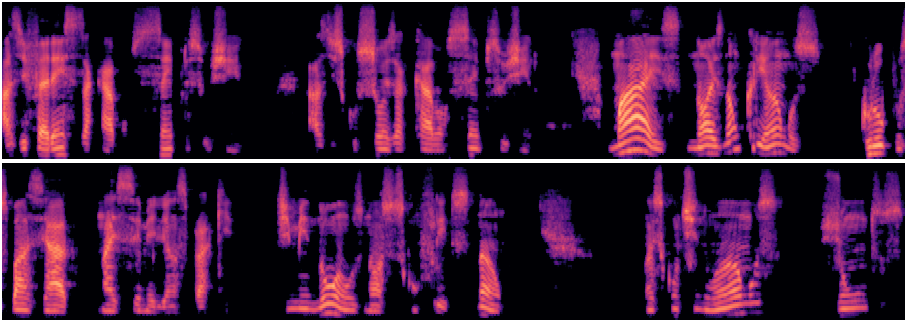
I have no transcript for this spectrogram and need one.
as diferenças acabam sempre surgindo, as discussões acabam sempre surgindo. Mas nós não criamos grupos baseados nas semelhanças para que diminuam os nossos conflitos. Não. Nós continuamos juntos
